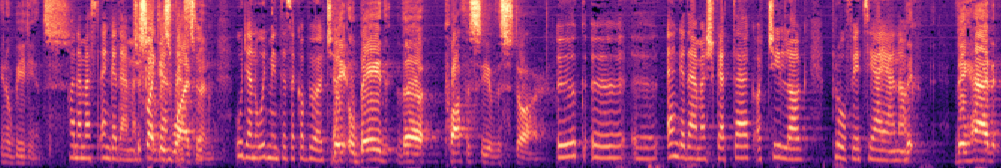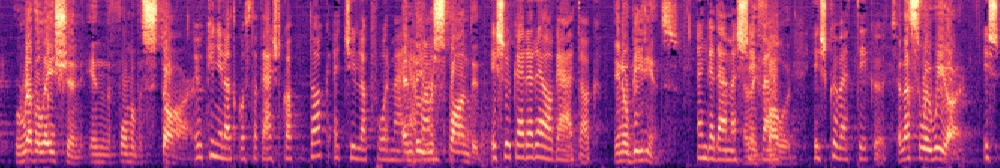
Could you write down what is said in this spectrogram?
in obedience. hanem ezt Just like engedelmességben these wise men. Ugyanúgy, mint ezek a They bölcsek. obeyed the prophecy of the star. Ők ö, ö, engedelmeskedtek a csillag proféciájának. They, they had revelation in the form of a star. Ők kinyilatkoztatást kaptak egy csillag And they formájában. responded És ők erre reagáltak in obedience. Engedelmességben, és követték őt. And that's the way we are. És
